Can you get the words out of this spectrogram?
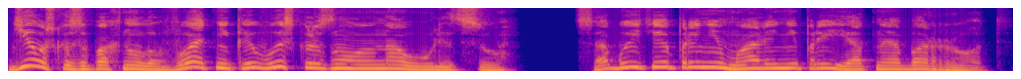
Девушка запахнула ватник и выскользнула на улицу. События принимали неприятный оборот.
